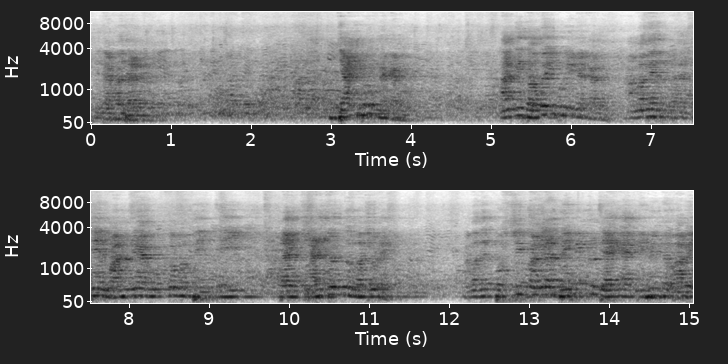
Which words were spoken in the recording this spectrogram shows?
সেটা আমরা জানি। যাই হোক না কেন, আগে যতই বলি না কেন, আমাদের যে মাননীয় মুখ্যমন্ত্রী এই প্রায় সাড়ে চোদ্দ বছরে আমাদের পশ্চিমবাংলার বিভিন্ন জায়গায় বিভিন্নভাবে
